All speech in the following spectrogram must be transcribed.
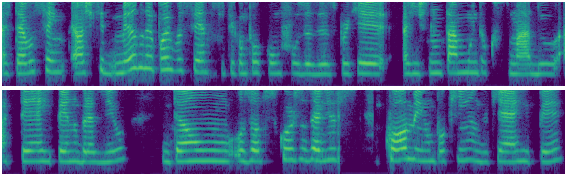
Até você. Eu acho que mesmo depois que você entra, você fica um pouco confuso às vezes, porque a gente não está muito acostumado a ter RP no Brasil. Então, os outros cursos, eles comem um pouquinho do que é RP,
